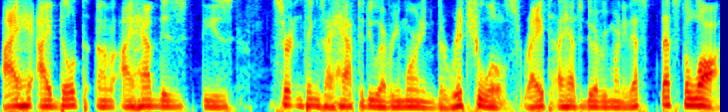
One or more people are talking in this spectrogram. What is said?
I I built uh, I have these these certain things I have to do every morning, the rituals, right? I have to do every morning. That's that's the law.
